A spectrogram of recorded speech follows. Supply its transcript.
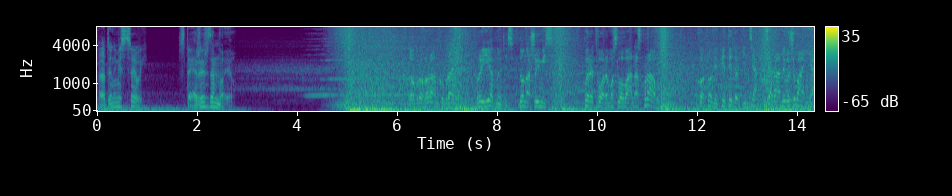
А ти не місцевий. Стежиш за мною. Доброго ранку, браті. Приєднуйтесь до нашої місії. Перетворимо слова на справу. Готові піти до кінця заради виживання.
